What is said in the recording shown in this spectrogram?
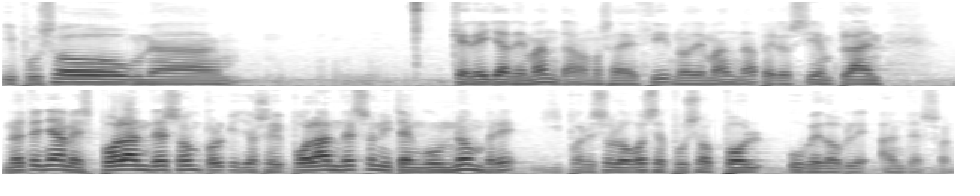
Y puso una querella demanda, vamos a decir, no demanda, pero sí en plan, no te llames Paul Anderson porque yo soy Paul Anderson y tengo un nombre y por eso luego se puso Paul W. Anderson.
